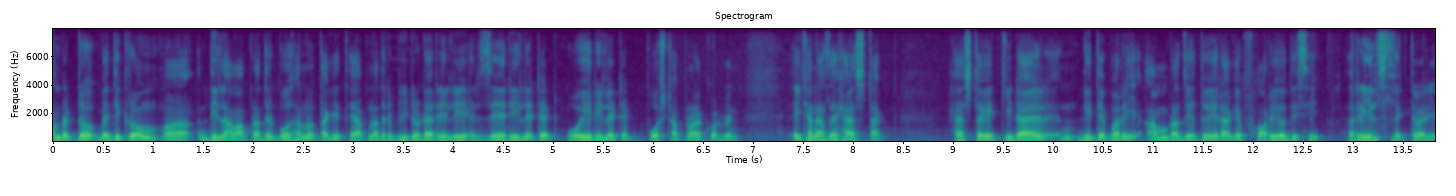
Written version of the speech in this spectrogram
আমরা একটু ব্যতিক্রম দিলাম আপনাদের বোঝানোর তাগিতে আপনাদের ভিডিওটা রিলি যে রিলেটেড ওই রিলেটেড পোস্ট আপনারা করবেন। এইখানে আছে হ্যাশট্যাগ হ্যাশট্যাগে কি ডায়- দিতে পারি? আমরা যেহেতু এর আগে ফরেও দিছি রিলস লিখতে পারি।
